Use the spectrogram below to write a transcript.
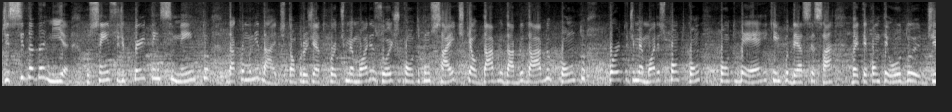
de cidadania, o senso de pertencimento da comunidade. Então o projeto Porto de Memórias hoje conta com um site que é o www www.portodememórias.com.br. Quem puder acessar vai ter conteúdo de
